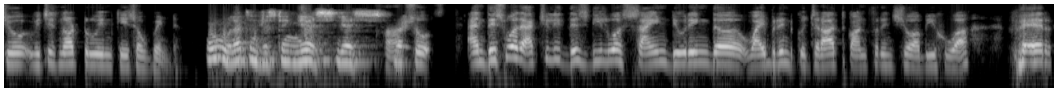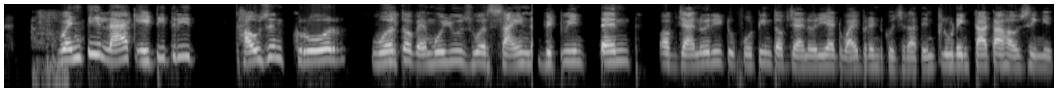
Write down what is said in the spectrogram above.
which is not true in case of wind. Oh, that's interesting. Yes, yes. Uh, right. So, and this was actually this deal was signed during the vibrant Gujarat conference show Abhi Hua, where 20 lakh 83 thousand crore worth of MOUs were signed between 10th of January to 14th of January at Vibrant Gujarat, including Tata Housing,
